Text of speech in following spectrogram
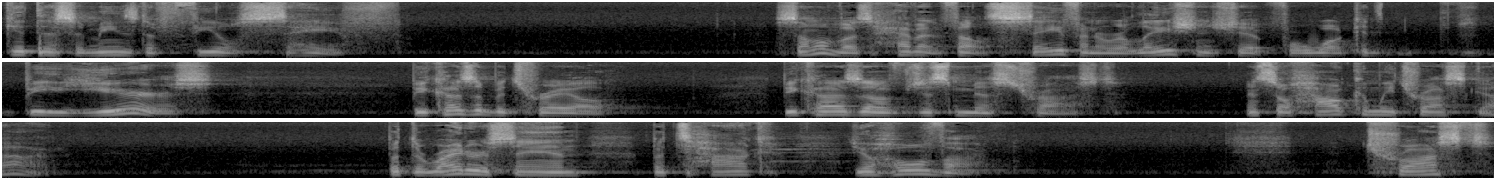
Get this, it means to feel safe. Some of us haven't felt safe in a relationship for what could be years because of betrayal, because of just mistrust. And so, how can we trust God? But the writer is saying, Batak Jehovah. Trust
